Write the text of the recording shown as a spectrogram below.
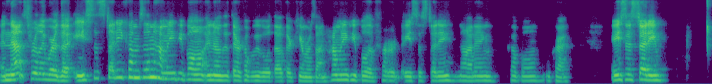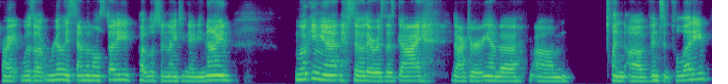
And that's really where the ACEs study comes in. How many people, I know that there are a couple people without their cameras on. How many people have heard ACEs study? Nodding, a couple, okay. ACEs study, right, was a really seminal study published in 1989 looking at, so there was this guy, Dr. Anda um, and uh, Vincent Felitti,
